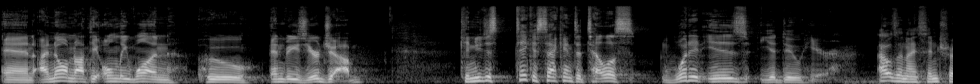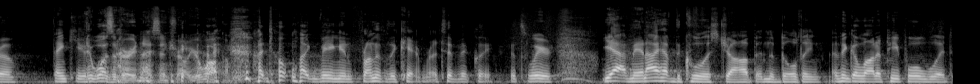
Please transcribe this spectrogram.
And I know I'm not the only one who envies your job. Can you just take a second to tell us what it is you do here? That was a nice intro. Thank you. It was a very nice intro. You're welcome. I don't like being in front of the camera typically. It's weird. Yeah, man, I have the coolest job in the building. I think a lot of people would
